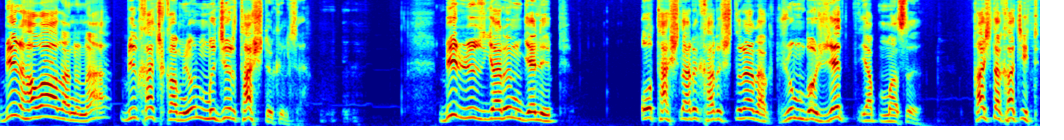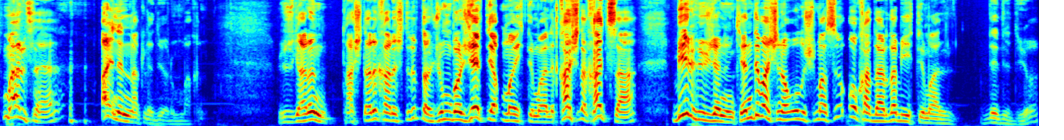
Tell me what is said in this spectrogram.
Bir hava alanına birkaç kamyon mıcır taş dökülse. Bir rüzgarın gelip o taşları karıştırarak jumbo jet yapması kaçta kaç ihtimalse aynen naklediyorum bakın. Rüzgarın taşları karıştırıp da jumbo jet yapma ihtimali kaçta kaçsa bir hücrenin kendi başına oluşması o kadar da bir ihtimal dedi diyor.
